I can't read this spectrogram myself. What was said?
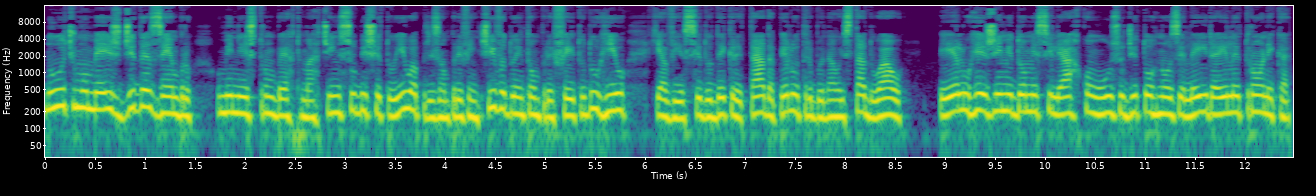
No último mês de dezembro, o ministro Humberto Martins substituiu a prisão preventiva do então prefeito do Rio, que havia sido decretada pelo Tribunal Estadual, pelo regime domiciliar com uso de tornozeleira eletrônica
